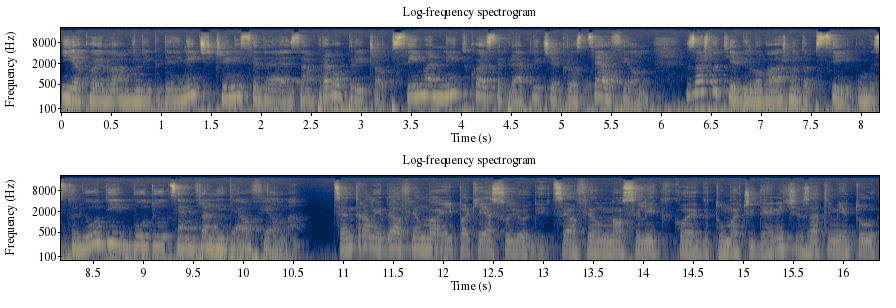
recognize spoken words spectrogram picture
Iako je glavni lik Denić, čini se da je zapravo priča o psima nit koja se prepliče kroz ceo film. Zašto ti je bilo važno da psi, umesto ljudi, budu centralni deo filma? Centralni deo filma ipak jesu ljudi. Ceo film nosi lik kojeg tumači Denić, zatim je tu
